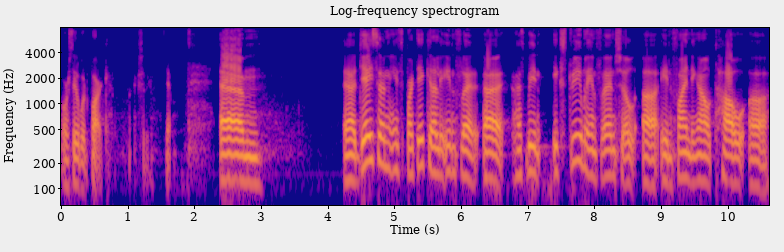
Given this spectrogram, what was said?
or Silwood Park, actually. Yeah. Um, Jason is particularly has been extremely influential in finding out how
